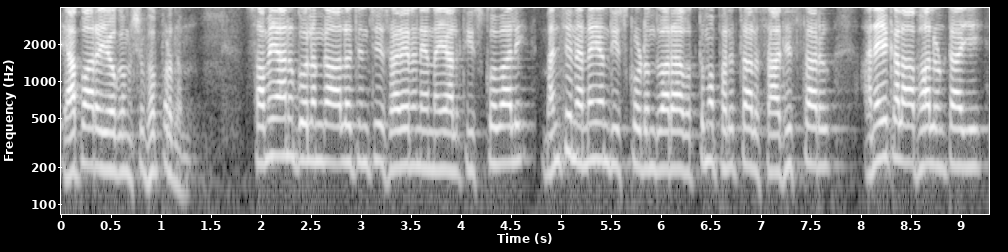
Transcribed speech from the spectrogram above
వ్యాపార యోగం శుభప్రదం. సమయానుకూలంగా ఆలోచించి సరైన నిర్ణయాలు తీసుకోవాలి. మంచి నిర్ణయం తీసుకోవడం ద్వారా ఉత్తమ ఫలితాలు సాధిస్తారు. అనేక లాభాలుంటాయి.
